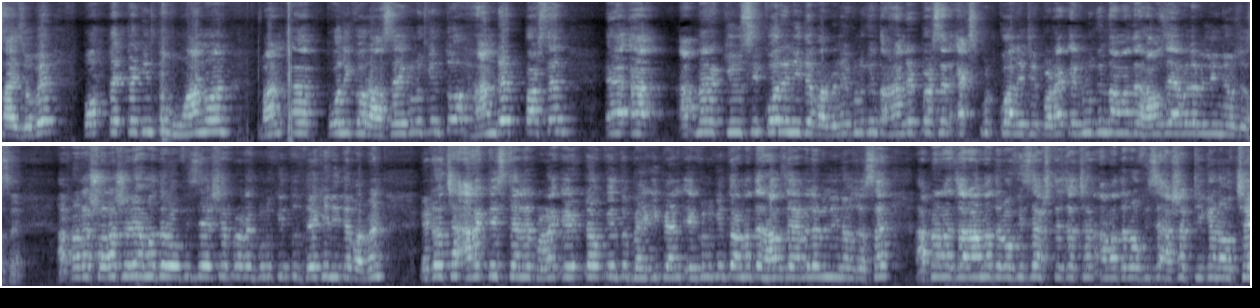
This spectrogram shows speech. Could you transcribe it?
সাইজ হবে। প্রত্যেকটা কিন্তু ওয়ান ওয়ান পলি করা আছে। এগুলো কিন্তু হান্ড্রেড পার্সেন্ট আপনারা কিউসি করে নিতে পারবেন। এগুলো কিন্তু হান্ড্রেড পার্সেন্ট এক্সপোর্ট কোয়ালিটির প্রোডাক্ট এগুলো কিন্তু আমাদের হাউসে অ্যাভেলেবেল হাউস আছে। আপনারা সরাসরি আমাদের অফিসে এসে প্রোডাক্টগুলো কিন্তু দেখে নিতে পারবেন। এটা হচ্ছে আরেকটা স্টাইলের প্রোডাক্ট এটাও কিন্তু ব্যাগি প্যান্ট এগুলো কিন্তু আমাদের হাউসে অ্যাভেলেবেল ইন হাউস আপনারা যারা আমাদের অফিসে আসতে চাচ্ছেন আমাদের অফিসে আসার ঠিকানা হচ্ছে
